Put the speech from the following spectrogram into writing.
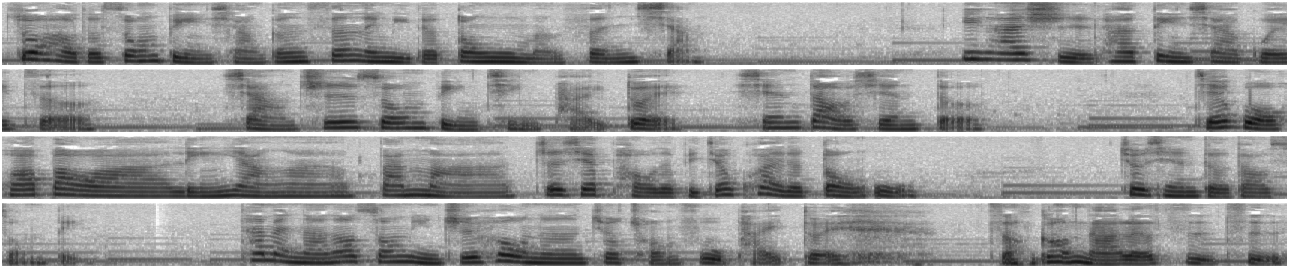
做好的松饼想跟森林里的动物们分享。一开始，他定下规则，想吃松饼请排队，先到先得。结果，花豹啊、羚羊啊、斑马啊这些跑得比较快的动物，就先得到松饼。他们拿到松饼之后呢，就重复排队，总共拿了四次，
